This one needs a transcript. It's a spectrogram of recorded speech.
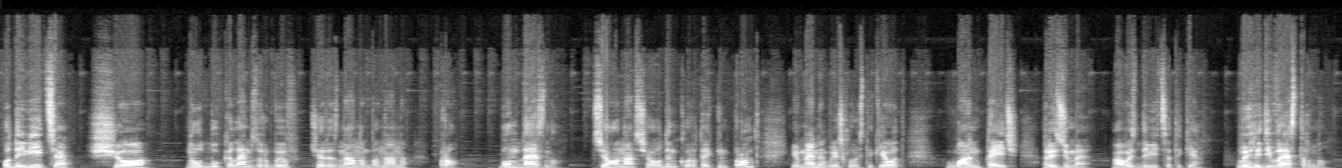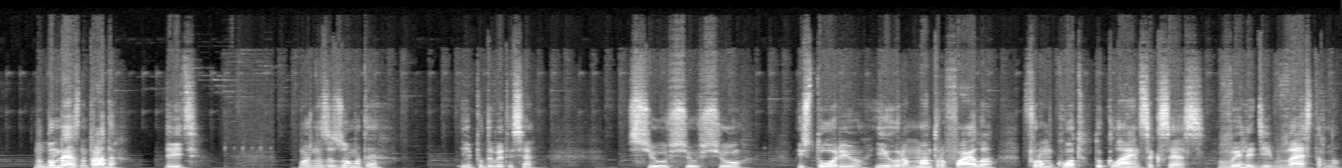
Подивіться, що ноутбук LM зробив через Nano Banana Pro. Бомбезно! Всього-навсього один коротенький промпт, і в мене вийшло ось таке от one-page резюме. А ось дивіться таке. В вигляді вестерну. Ну, бомбезно, правда? Дивіться. Можна зазумати і подивитися всю-всю-всю історію Ігора Мантрофайла From Code to Client Success в вигляді вестерну.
